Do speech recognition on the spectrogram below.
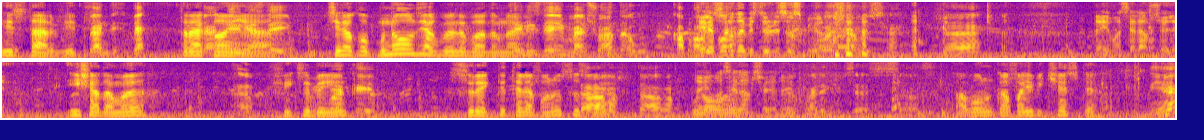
İstavrit, Ben de, ben, ben Dragonya, denizdeyim. Çinekop. Bu ne olacak böyle bu adamlar? Denizdeyim ben şu anda. O Kapalıysa Telefonu da bir türlü susmuyor. ulaşamıyoruz. He. He. Dayıma selam söyle. İş adamı He. Fikri Bey'in bakayım. sürekli telefonu susmuyor. Tamam tamam. Bu ne Dayıma oluyor? selam söyle dayı. Aleykümselam sağ ol. Abi onun kafayı bir kes de. Niye?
